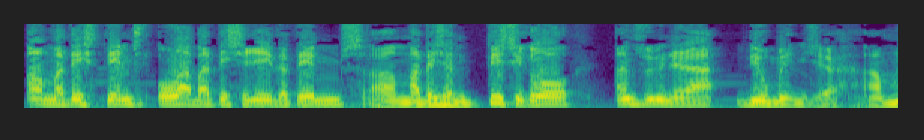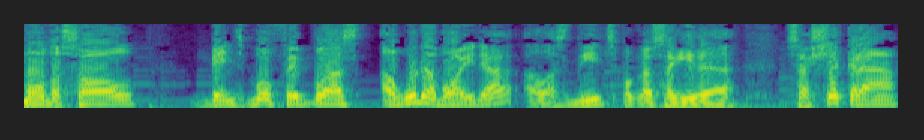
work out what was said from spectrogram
al mateix temps, la mateixa llei de temps, el mateix anticicló, ens dominarà diumenge, amb molt de sol, vents molt febles, alguna boira a les nits, però que seguida s'aixecarà,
